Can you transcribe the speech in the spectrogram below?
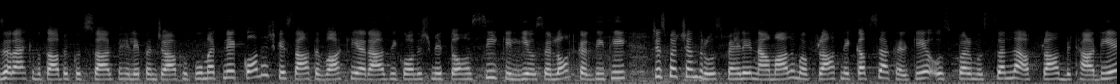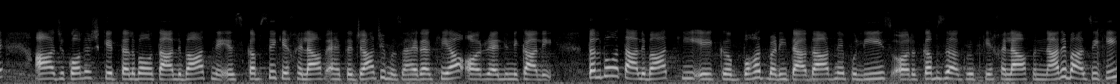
ذرائع کے مطابق کچھ سال پہلے پنجاب حکومت نے کالج کے ساتھ واقع اراضی کالج میں توسیع کے لیے اسے لوٹ کر دی تھی، جس پر چند روز پہلے نامعلوم افراد نے قبضہ کر کے اس پر مسلح افراد بٹھا دیے۔ آج کالج کے طلبہ و طالبات نے اس قبضے کے خلاف احتجاجی مظاہرہ کیا اور ریلی نکالی۔ طلبہ و طالبات کی ایک بہت بڑی تعداد نے پولیس اور قبضہ گروپ کے خلاف نعرے بازی کی۔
